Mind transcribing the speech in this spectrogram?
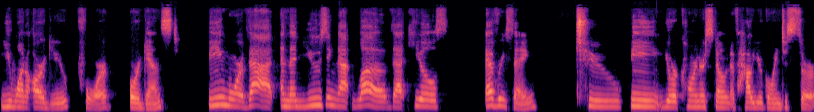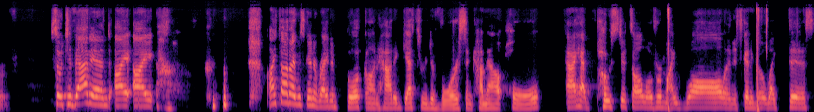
you want to argue for or against, being more of that and then using that love that heals everything to be your cornerstone of how you're going to serve. So to that end, I, I, I thought I was going to write a book on how to get through divorce and come out whole. I had post-its all over my wall and it's going to go like this.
